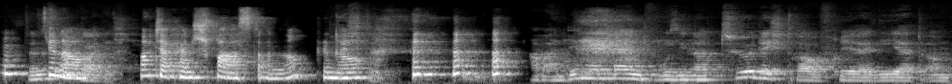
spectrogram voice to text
Mhm. Dann ist genau. langweilig. Macht ja keinen Spaß dann, ne? Genau. Aber in dem Moment, wo sie natürlich drauf reagiert und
